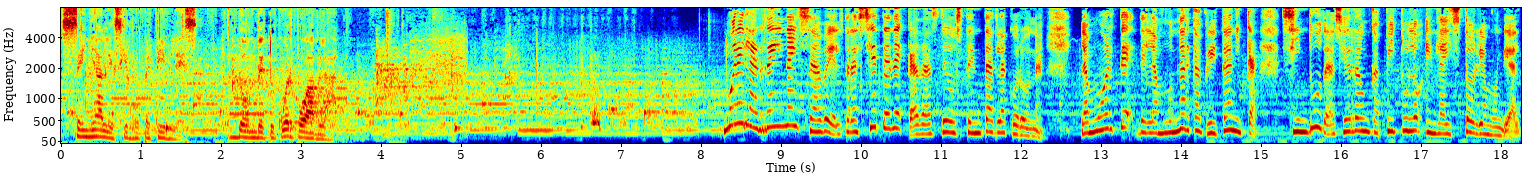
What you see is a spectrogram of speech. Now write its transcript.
Señales irrepetibles, donde tu cuerpo habla. Muere la reina Isabel tras siete décadas de ostentar la corona. La muerte de la monarca británica sin duda cierra un capítulo en la historia mundial.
